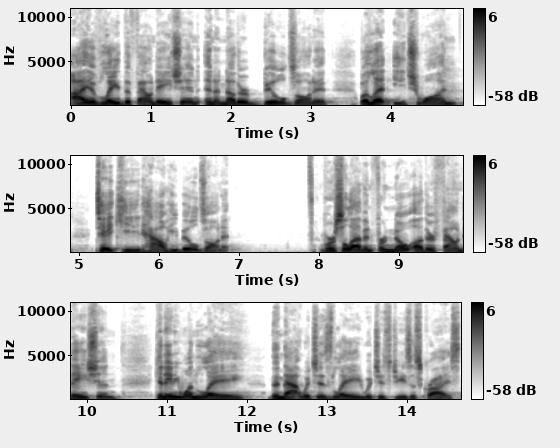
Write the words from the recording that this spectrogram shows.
I have laid the foundation and another builds on it, but let each one take heed how he builds on it. Verse 11 For no other foundation can anyone lay than that which is laid, which is Jesus Christ.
